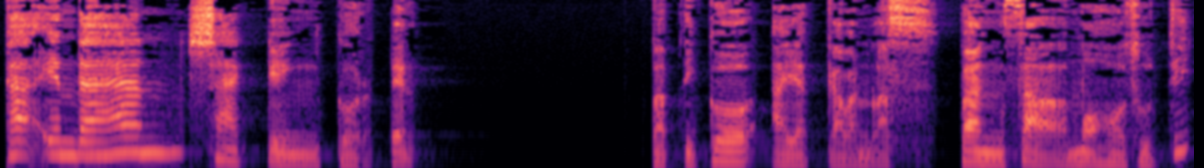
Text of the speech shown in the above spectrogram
kaendahan saking gorden. Bab 3 ayat 18. Bangsal Maha Suci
